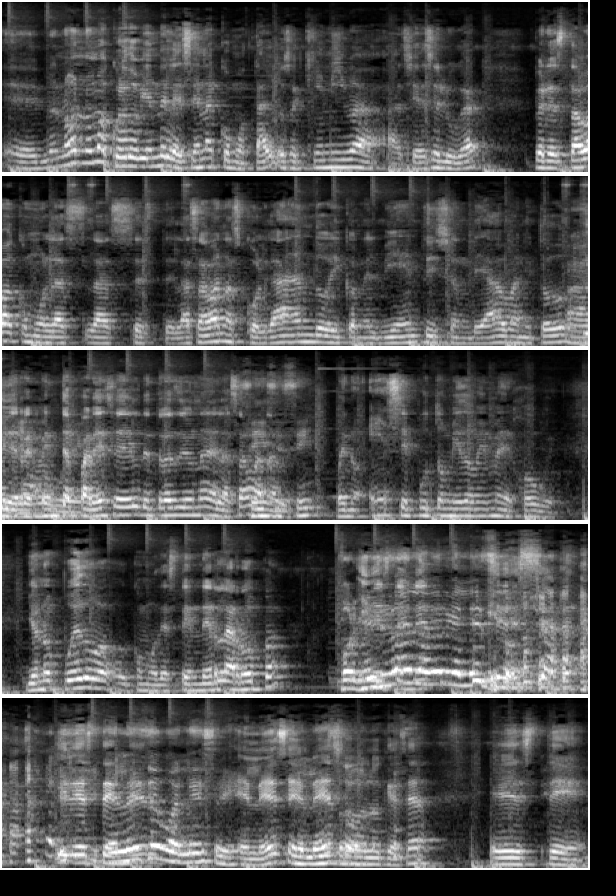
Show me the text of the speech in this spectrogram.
eh, no, no, no me acuerdo bien de la escena como tal, o sea, quién iba hacia ese lugar, pero estaba como las, las, este, las sábanas colgando y con el viento y se ondeaban y todo. Ah, y de ya, repente güey. aparece él detrás de una de las Sí, sábanas. sí, güey. sí. Bueno, ese puto miedo a mí me dejó, güey. Yo no puedo como destender la ropa. Porque dices, ay, la verga, el S. El S o el S. el S, el eso. o lo que sea. Este,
